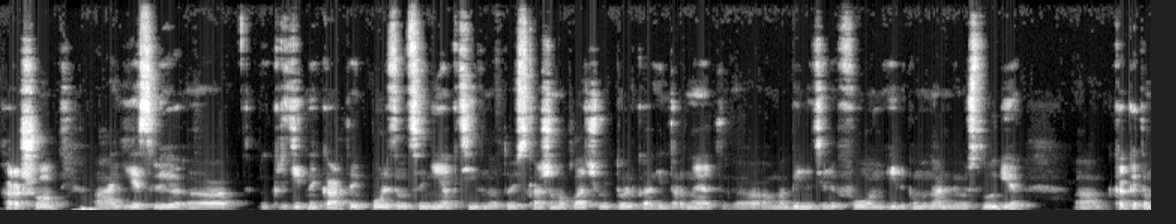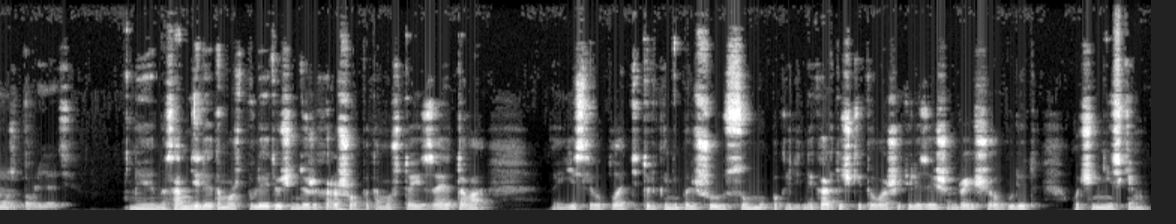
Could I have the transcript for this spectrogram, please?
Хорошо. А если э, кредитной картой пользоваться неактивно, то есть, скажем, оплачивать только интернет, э, мобильный телефон или коммунальные услуги, э, как это может повлиять? И на самом деле это может повлиять очень даже хорошо, потому что из-за этого, если вы платите только небольшую сумму по кредитной карточке, то ваш utilization ratio будет очень низким.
